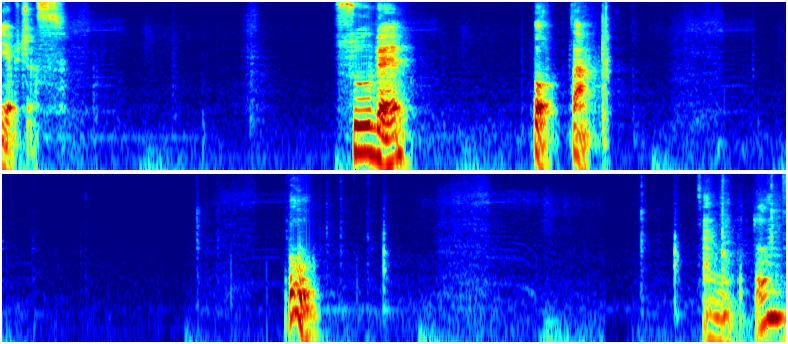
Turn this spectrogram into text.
Yapacağız. Su ve bu. Tamam. Bu. Sen mi buldun?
